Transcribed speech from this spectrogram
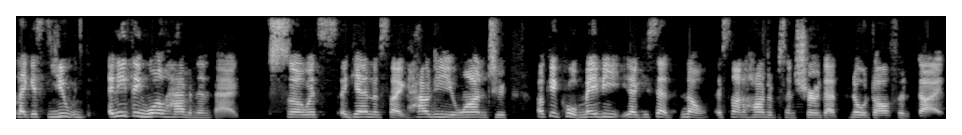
Like it's you anything will have an impact. So it's again, it's like how do you want to okay, cool. Maybe like you said, no, it's not hundred percent sure that no dolphin died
